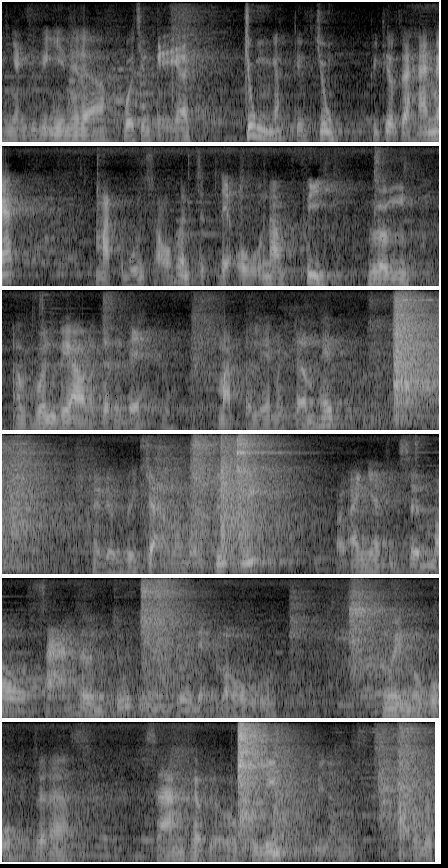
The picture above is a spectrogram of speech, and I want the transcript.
hình ảnh quý vị nhìn đây là bộ trường kể chung nhá trường chung kích thước là 2 mét mặt 46 hơn chất liệu gỗ Nam Phi. Hương à, vân veo là rất là đẹp. Mặt là liền một tấm hết. Đường dây chạm là mẫu tứ quý. Còn anh nha thích sơn màu sáng hơn một chút nhưng tôi để màu nguyên màu gỗ rất là sáng theo kiểu gỗ lim tuy rằng không được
